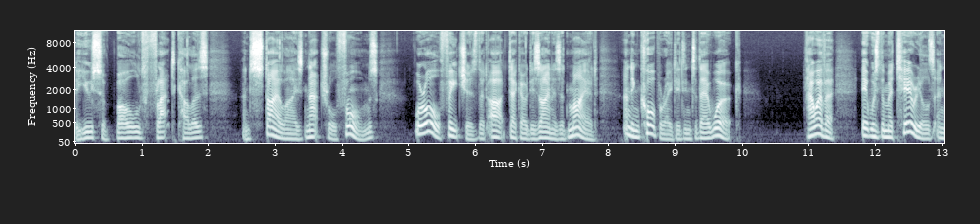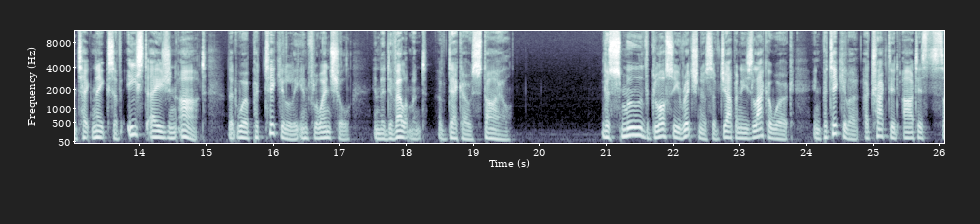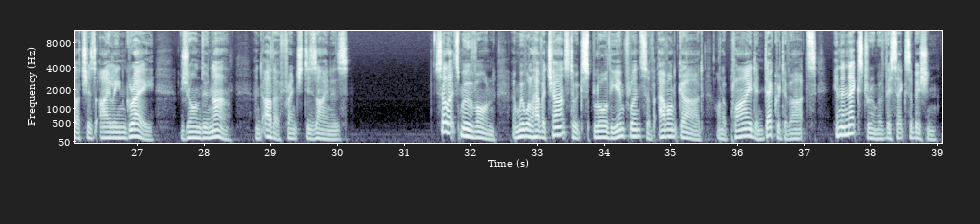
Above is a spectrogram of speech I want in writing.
the use of bold, flat colours, and stylised natural forms were all features that Art Deco designers admired and incorporated into their work. However, it was the materials and techniques of East Asian art that were particularly influential in the development of Deco style. The smooth, glossy richness of Japanese lacquer work, in particular, attracted artists such as Eileen Gray, Jean Dunand, and other French designers. So let's move on, and we will have a chance to explore the influence of avant garde on applied and decorative arts in the next room of this exhibition.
